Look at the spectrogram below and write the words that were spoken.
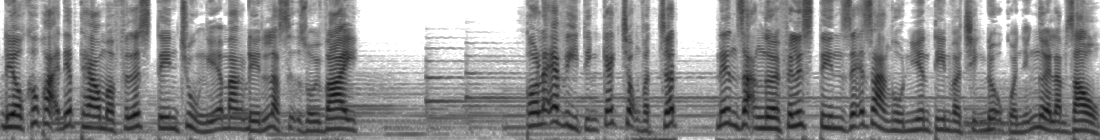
Điều khốc hại tiếp theo mà Philistine chủ nghĩa mang đến là sự dối vai. Có lẽ vì tính cách trọng vật chất nên dạng người Philistine dễ dàng hồn nhiên tin vào trình độ của những người làm giàu,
